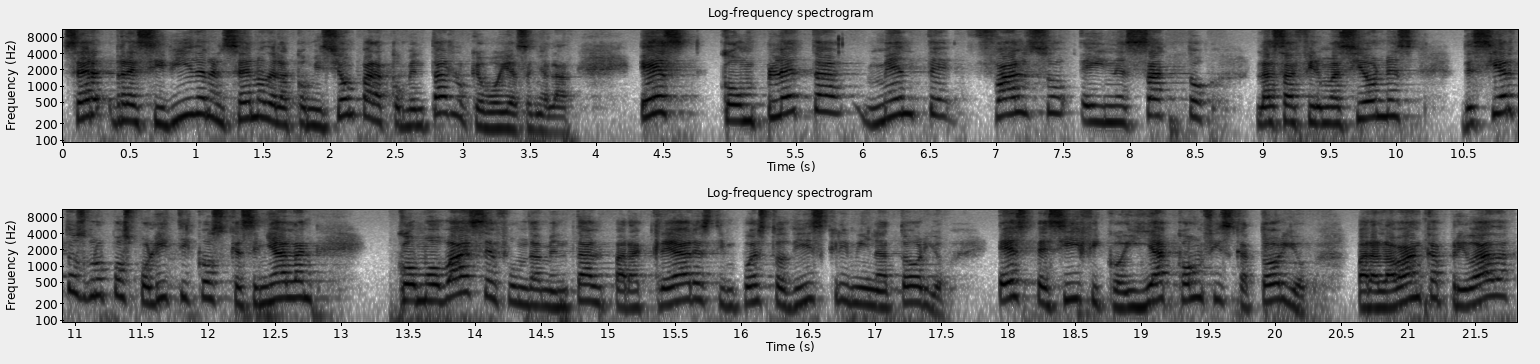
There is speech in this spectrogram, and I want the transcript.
ser recibida en el seno de la comisión para comentar lo que voy a señalar. Es completamente falso e inexacto las afirmaciones de ciertos grupos políticos que señalan como base fundamental para crear este impuesto discriminatorio específico y ya confiscatorio para la banca privada,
